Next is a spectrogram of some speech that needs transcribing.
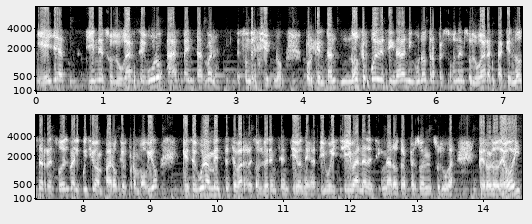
y ella tiene su lugar seguro hasta en bueno, es un decir, ¿no? Porque en no se puede designar a ninguna otra persona en su lugar hasta que no se resuelva el juicio de amparo que promovió, que seguramente se va a resolver en sentido negativo y sí van a designar a otra persona en su lugar. Pero lo de hoy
